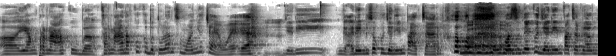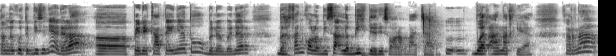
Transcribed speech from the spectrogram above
eh, yang pernah aku ba- karena anakku kebetulan semuanya cewek ya, jadi nggak ada yang bisa aku jadiin pacar. Maksudnya aku jadiin pacar dalam tanda kutip di sini adalah eh, PDKT-nya tuh benar-benar bahkan kalau bisa lebih dari seorang pacar buat anak ya, karena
